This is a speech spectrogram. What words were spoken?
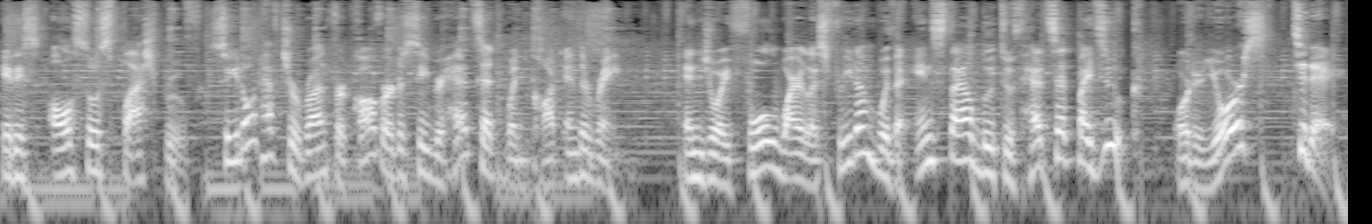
It is also splash proof, so you don't have to run for cover to save your headset when caught in the rain. Enjoy full wireless freedom with the InStyle Bluetooth headset by Zoook. Order yours today.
